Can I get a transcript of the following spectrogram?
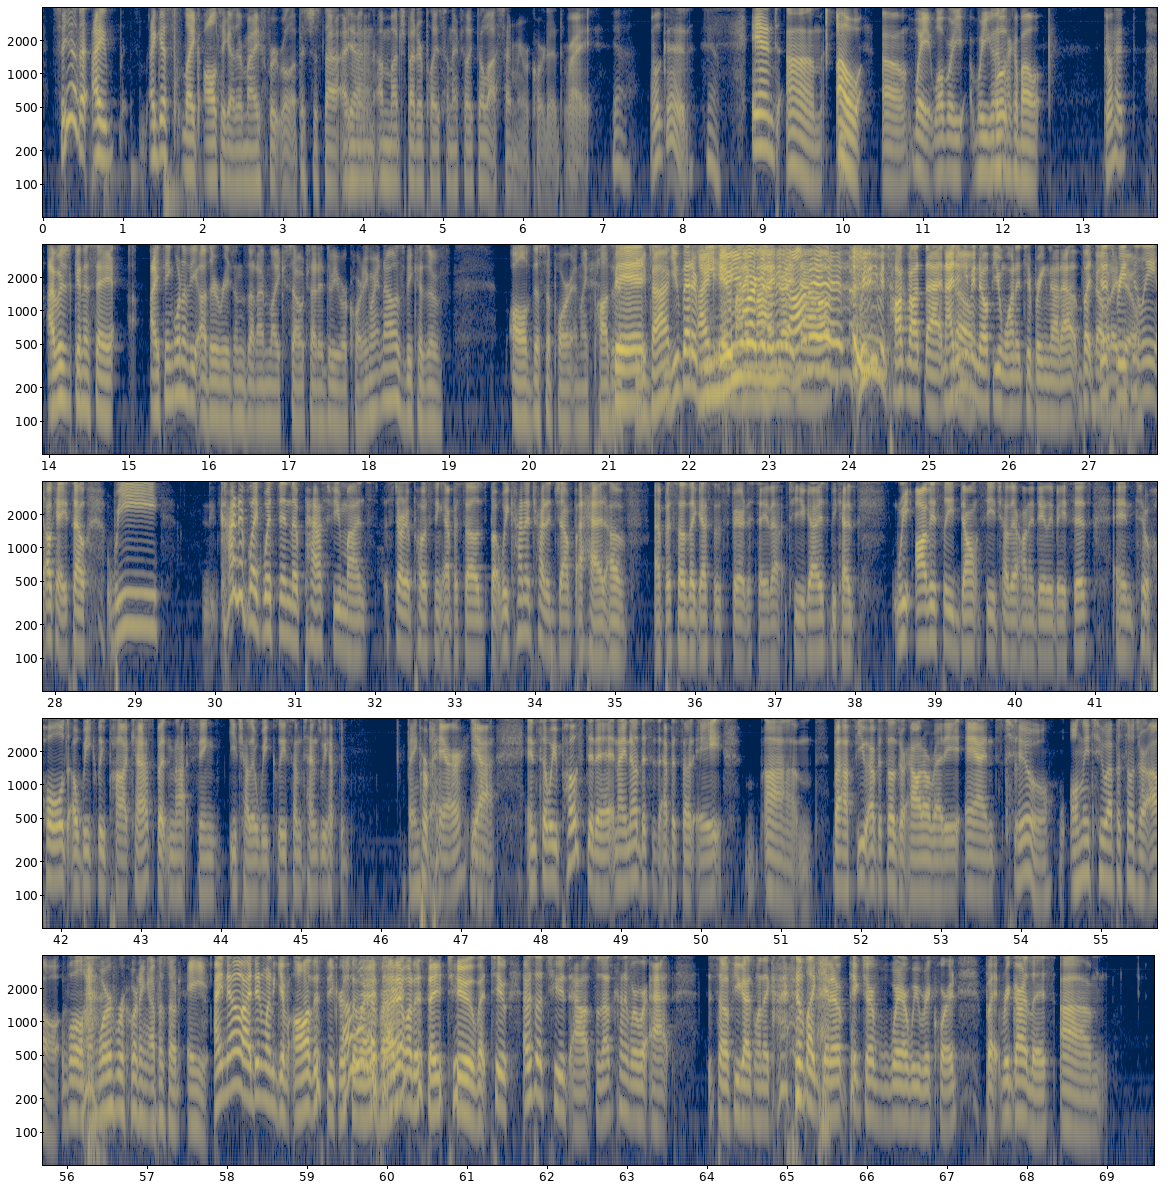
so yeah, that I I guess like altogether my fruit roll up is just that I'm Yeah. in a much better place than I feel like the last time we recorded. Right. Yeah. Well, good. Yeah. And um. Oh, Oh, wait. What were you? Were you gonna Well- talk about? go ahead. I was gonna say. I think one of the other reasons that I'm like so excited to be recording right now is because of all of the support and like positive Bitch, feedback. you better be I in knew you my were gonna be right on now. it. We didn't even talk about that, and I didn't even know if you wanted to bring that up. But No, just but I do. recently, okay, so we kind of like within the past few months started posting episodes, but we kind of try to jump ahead of episodes. I guess it's fair to say that to you guys because we obviously don't see each other on a daily basis, and to hold a weekly podcast but not seeing each other weekly, sometimes we have to Bank prepare yeah. and so we posted it and i know this is episode eight um but a few episodes are out already and Two. Only two episodes are out. Well- and we're recording episode eight. i know i didn't want to give all the secrets Oh, away so i didn't want to say two but two episode two is out so that's kind of where we're at so if you guys want to kind of like get a picture of where we record but regardless um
